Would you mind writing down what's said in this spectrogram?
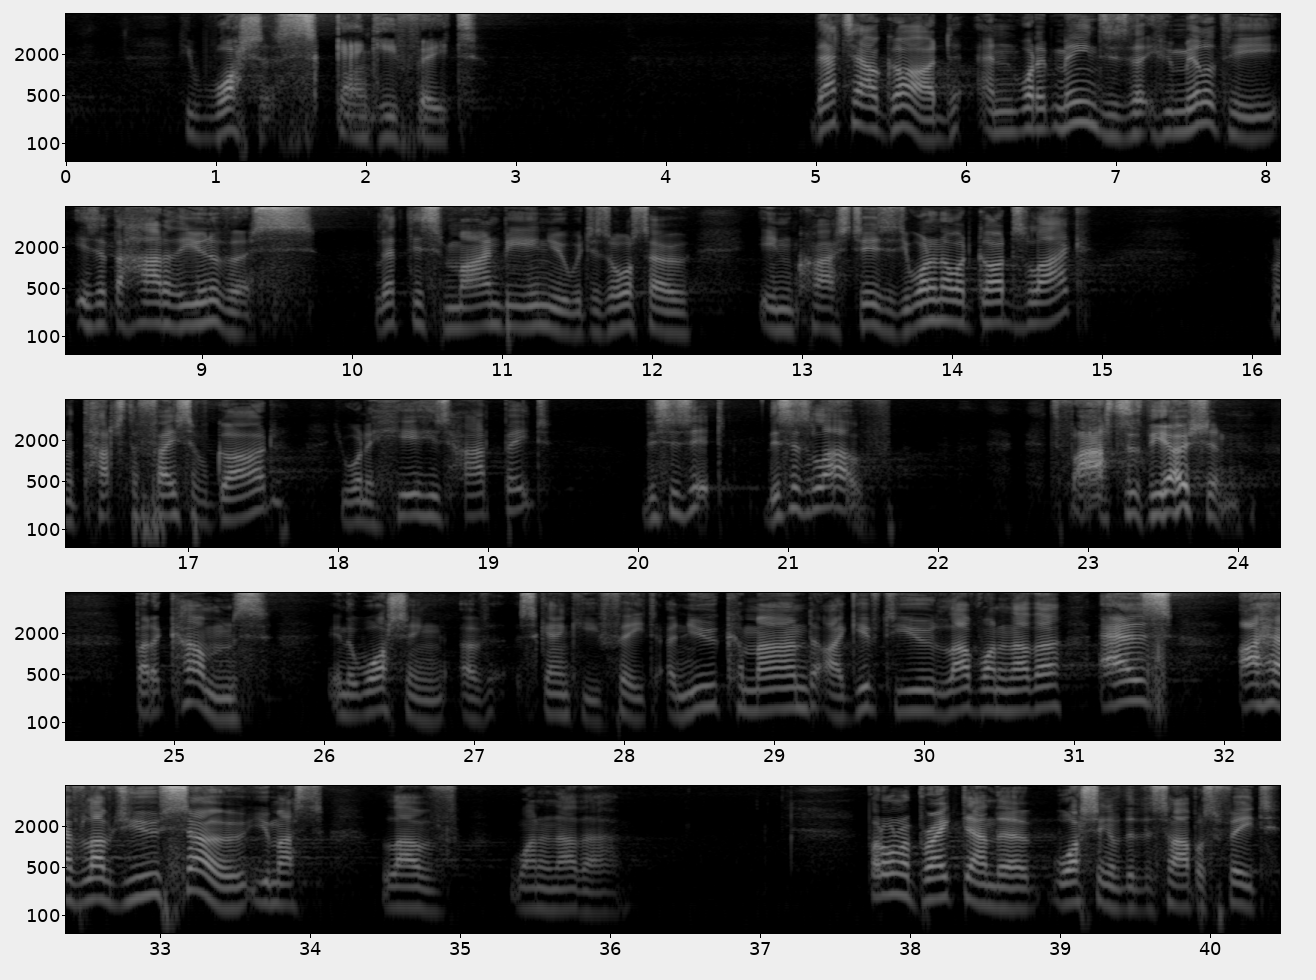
He washes skanky feet. That's our God, and what it means is that humility is at the heart of the universe. Let this mind be in you, which is also in Christ Jesus. You want to know what God's like? You want to touch the face of God? You want to hear his heartbeat? This is it. This is love. It's vast as the ocean but it comes in the washing of skanky feet. A new command I give to you love one another. As I have loved you, so you must love one another. But I want to break down the washing of the disciples' feet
